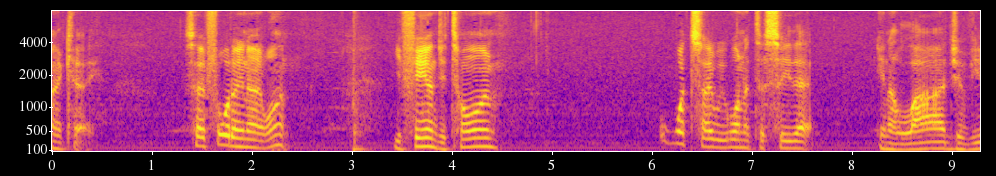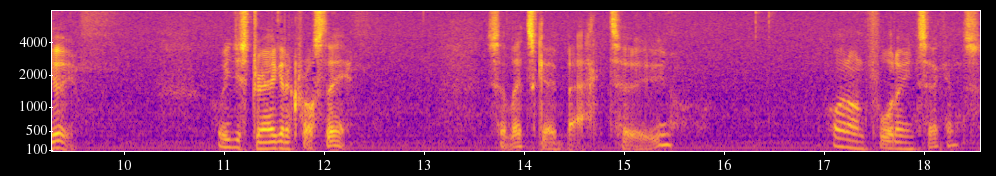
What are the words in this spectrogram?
Okay, so 1401, you found your time. What say we wanted to see that in a larger view? We just drag it across there. So let's go back to one on 14 seconds.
